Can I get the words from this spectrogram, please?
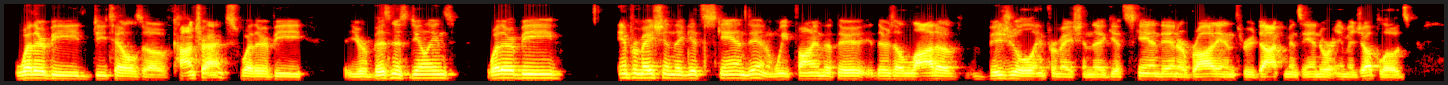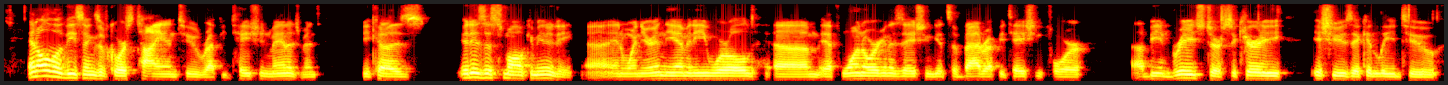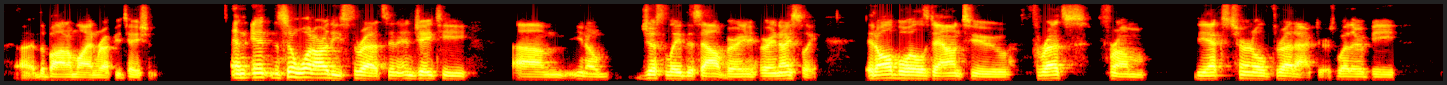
whether it be details of contracts, whether it be your business dealings, whether it be information that gets scanned in. We find that there, there's a lot of visual information that gets scanned in or brought in through documents and or image uploads. And all of these things, of course, tie into reputation management because it is a small community. Uh, and when you're in the M&E world, um, if one organization gets a bad reputation for uh, being breached or security issues it could lead to uh, the bottom line reputation. And, and so what are these threats? And, and JT, um, you know, just laid this out very, very nicely. It all boils down to threats from the external threat actors, whether it be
